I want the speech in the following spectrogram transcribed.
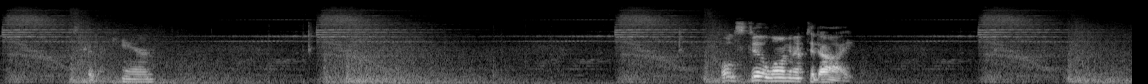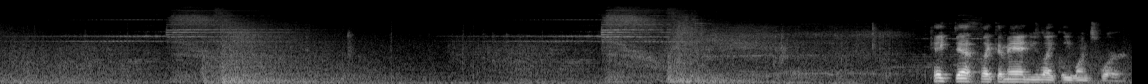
Just because I can. Hold still long enough to die. Take death like the man you likely once were.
